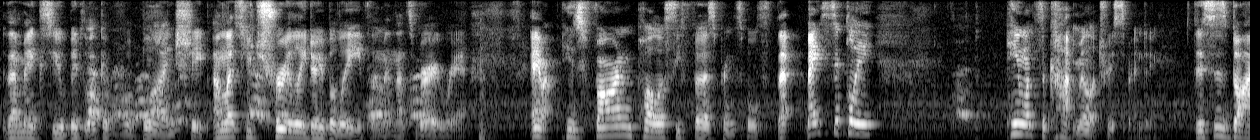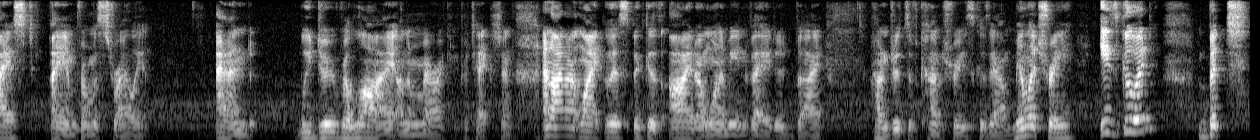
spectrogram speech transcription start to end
that makes you a bit like of a blind sheep. Unless you truly do believe them, and that's very rare. Anyway, his foreign policy first principles. That basically, he wants to cut military spending. This is biased. I am from Australia. And we do rely on American protection. And I don't like this because I don't want to be invaded by hundreds of countries because our military is good, but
